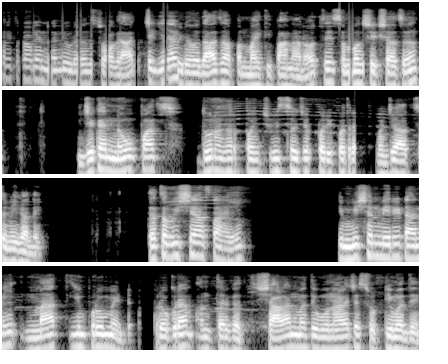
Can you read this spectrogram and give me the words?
मित्रांनो, नवीन व्हिडिओमध्ये स्वागत. आजच्या या व्हिडिओमध्ये आज आपण माहिती पाहणार आहोत ते समग्र शिक्षाचं जे काय नऊ पाच दोन हजार पंचवीस जे परिपत्रक म्हणजे आजचं निघाले त्याचा विषय असा आहे की मिशन मेरिट आणि मॅथ इम्प्रुव्हमेंट प्रोग्राम अंतर्गत शाळांमध्ये उन्हाळ्याच्या सुट्टीमध्ये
